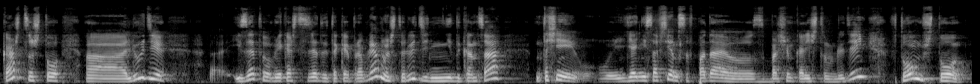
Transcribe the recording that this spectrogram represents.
кажется, что а, люди из этого, мне кажется, следует такая проблема, что люди не до конца, ну, точнее, я не совсем совпадаю с большим количеством людей в том, что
